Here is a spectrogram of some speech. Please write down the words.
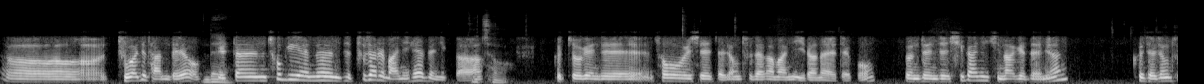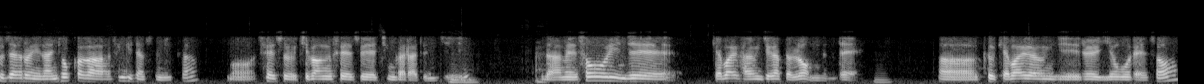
어, 두 가지 다인데요. 네. 일단 초기에는 이제 투자를 많이 해야 되니까 그렇죠. 그쪽에 이제 서울시의 재정 투자가 많이 일어나야 되고 그런데 이제 시간이 지나게 되면 그 재정 투자로 인한 효과가 생기지 않습니까? 뭐 세수, 지방 세수의 증가라든지 음. 그다음에 서울이 이제 개발 가용지가 별로 없는데 음. 어 그 개발 가용지를 이용을 해서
